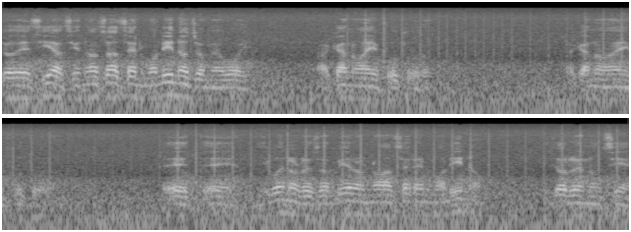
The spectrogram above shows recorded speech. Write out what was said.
yo decía si no se hace el molino yo me voy. Acá no hay futuro. Acá no hay futuro. Este, y bueno resolvieron no hacer el molino yo renuncié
